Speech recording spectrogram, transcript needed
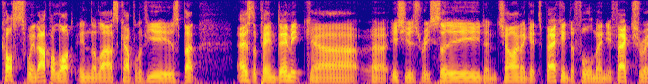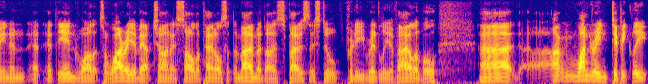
costs went up a lot in the last couple of years, but as the pandemic uh, uh, issues recede and China gets back into full manufacturing, and at, at, the end, while it's a worry about China's solar panels at the moment, I suppose they're still pretty readily available. I'm wondering, typically,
